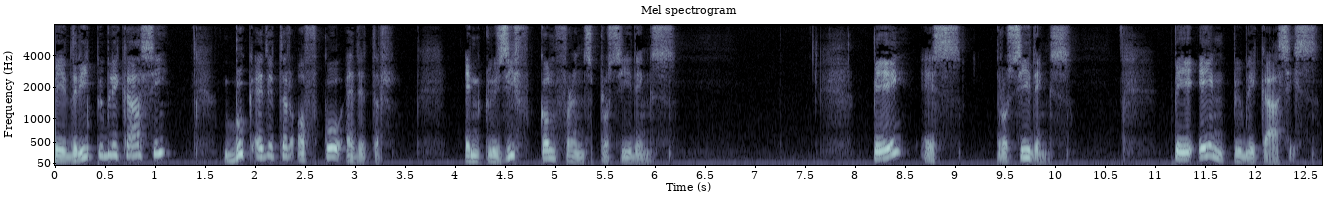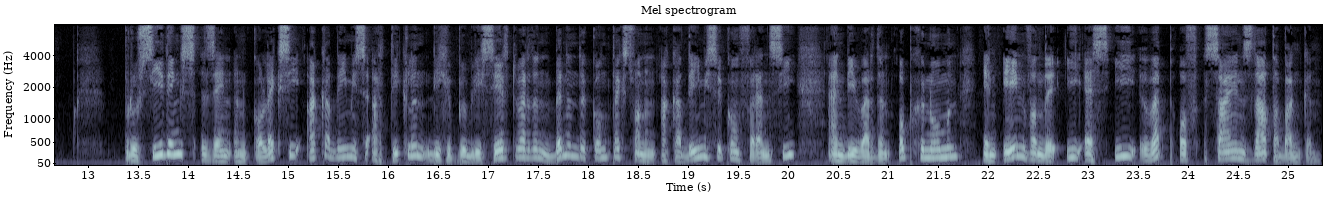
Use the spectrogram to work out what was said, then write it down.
B3 publicatie, boekeditor of co-editor. Inclusief conference proceedings. P is proceedings. P1 publicaties. Proceedings zijn een collectie academische artikelen die gepubliceerd werden binnen de context van een academische conferentie en die werden opgenomen in een van de ISI Web of Science databanken.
